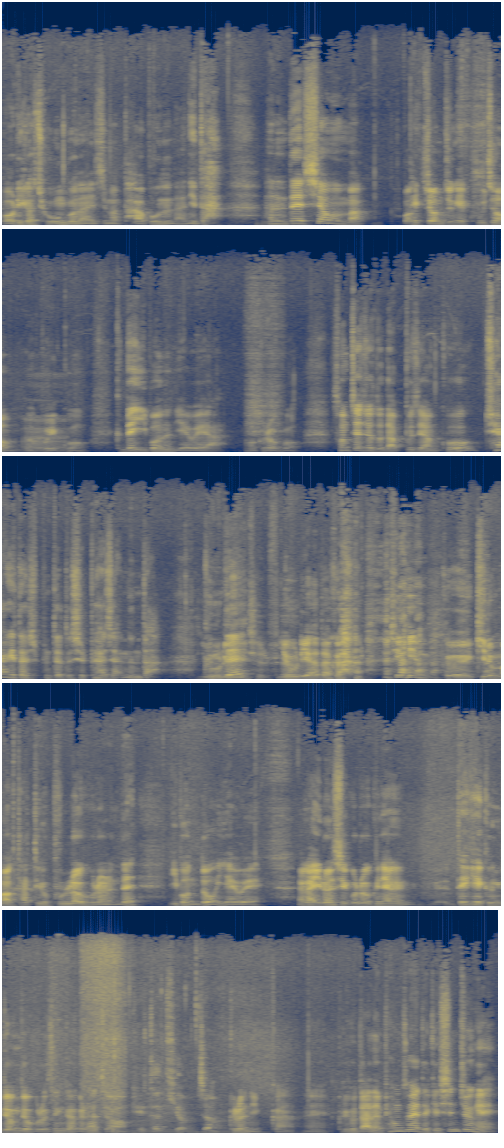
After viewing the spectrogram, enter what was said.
머리가 좋은 건 아니지만 바보는 아니다. 하는데 시험은 막 빵점. 100점 중에 9점 받고 네. 있고 근데 이번은 예외야. 어 그러고 손재주도 나쁘지 않고 최악이다 싶은 때도 실패하지 않는다. 근데 요리. 요리하다가 튀김 그 기름 막 다 튀고 불라고 그러는데 이번도 예외. 약간 이런 식으로 그냥 되게 긍정적으로 생각을 하죠. 캐릭터 귀엽죠? 그러니까. 예. 그리고 나는 평소에 되게 신중해.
